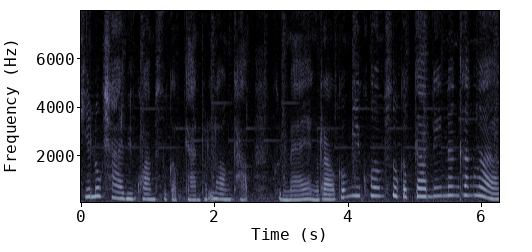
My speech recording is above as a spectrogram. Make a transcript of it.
ที่ลูกชายมีความสุขกับการทดลองขับ คุณแม่อย่างเราก็มีความสุขกับการได้นั่งข้างหลัง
